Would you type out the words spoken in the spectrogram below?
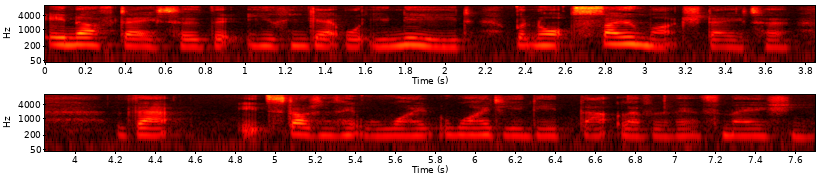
enough data that you can get what you need, but not so much data that it's starting to think, well, why, why do you need that level of information?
